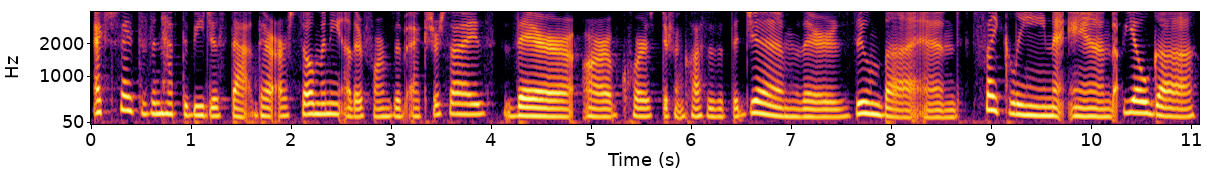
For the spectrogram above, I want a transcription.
Exercise doesn't have to be just that. There are so many other forms of exercise. There are, of course, different classes at the gym, there's Zumba and cycling and yoga,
